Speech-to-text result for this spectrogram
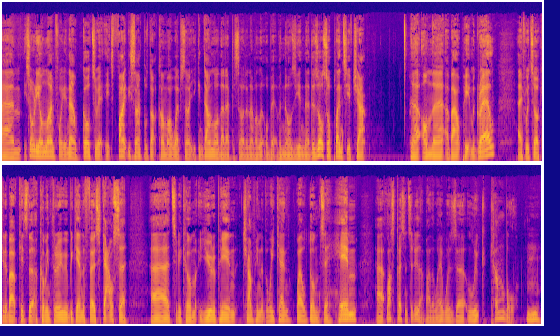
Um, it's already online for you now. Go to it. It's fightdisciples.com, our website. You can download that episode and have a little bit of a nosy in there. There's also plenty of chat uh, on there about Peter McGrail. Uh, if we're talking about kids that are coming through who became the first Scouser uh, to become European champion at the weekend, well done to him. Uh, last person to do that, by the way, was uh, Luke Campbell. Mm.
